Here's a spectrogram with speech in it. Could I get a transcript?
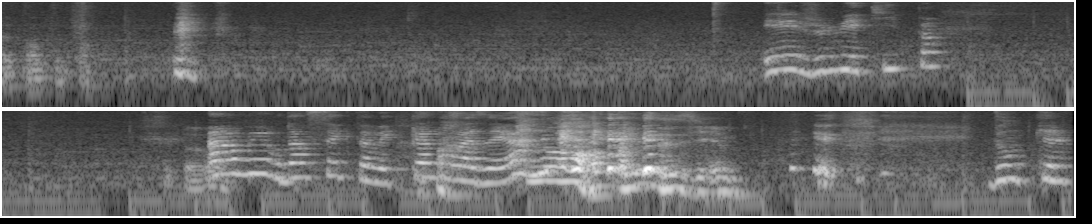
Attends, attends. et je lui équipe pas armure d'insecte avec canon laser. Non, pas le deuxième. Donc elle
